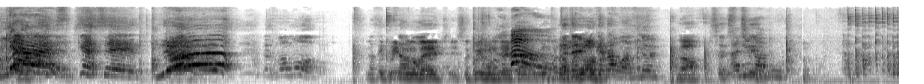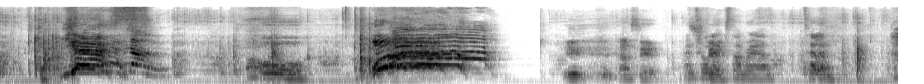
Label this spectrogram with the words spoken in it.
Yes! Get it! Yes. There's. It's the think green that one on the one. edge. It's the green one on the edge. Go for that Did anyone get that one? No. No. So it's need two. my ball. Oh. Yes! No. Oh. That's it. Until finished. next time, Rayan. Tell him.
